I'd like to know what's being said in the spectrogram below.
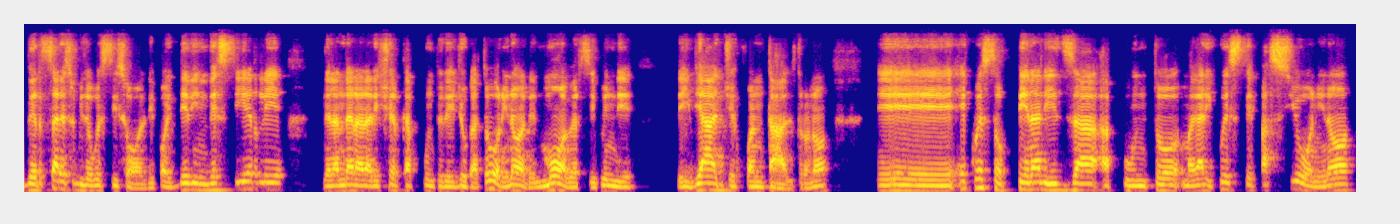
versare subito questi soldi, poi devi investirli nell'andare alla ricerca appunto dei giocatori, no? del muoversi, quindi dei viaggi e quant'altro, no? E, e questo penalizza appunto magari queste passioni, no?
